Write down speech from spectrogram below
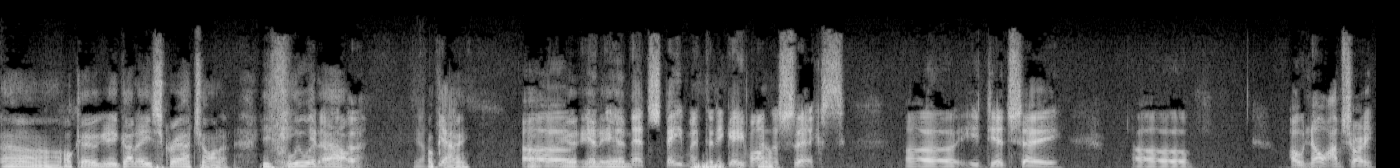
oh, okay. It got a scratch on it. He flew You it out. uh, yeah okay. uh, and- in, and- in that statement that he gave on Yeah. the sixth, uh, he did say, uh, "Oh no, I'm sorry,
